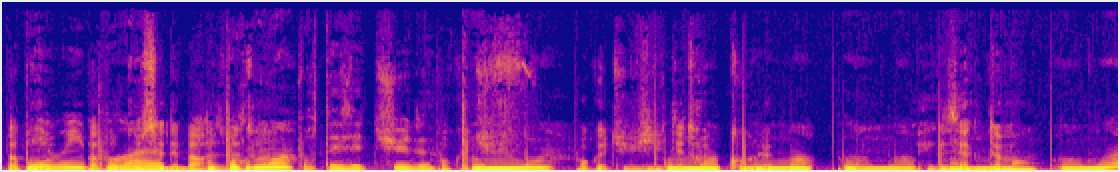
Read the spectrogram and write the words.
Pas pour, oui, pas pour, pour, qu'on se euh, débarrasse pour de toi. moi. Pour tes études. Pour que Pour tu, moi. pour que tu vives Pour des moi, trucs cool. Pour moi, pour moi. Exactement. Pour moi.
